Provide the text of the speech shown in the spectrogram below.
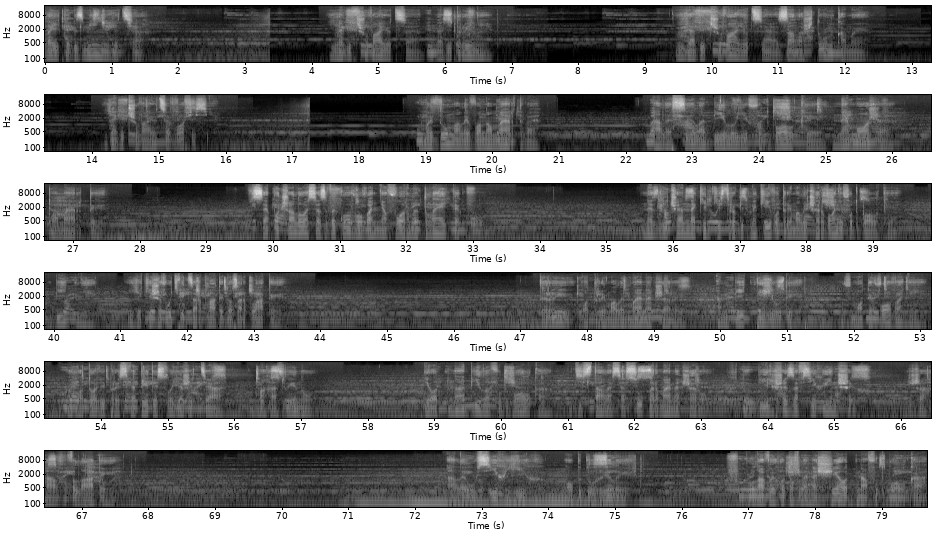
Плейтек змінюється. Я відчуваю це на вітрині. Я відчуваю це за лаштунками. Я відчуваю це в офісі. Ми думали, воно мертве, але сила білої футболки не може померти. Все почалося з виковування форми плейтеку. Незліченна кількість робітників отримали червоні футболки, бідні, які живуть від зарплати до зарплати. Три отримали менеджери, амбітні люди, вмотивовані, готові присвятити своє життя магазину. І одна біла футболка дісталася суперменеджеру, хто більше за всіх інших жагав влади. Але усіх їх обдурили. Була виготовлена ще одна футболка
